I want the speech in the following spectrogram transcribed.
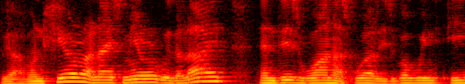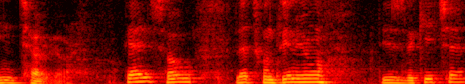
we have on here a nice mirror with a light and this one as well is going interior. Okay so let's continue. This is the kitchen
